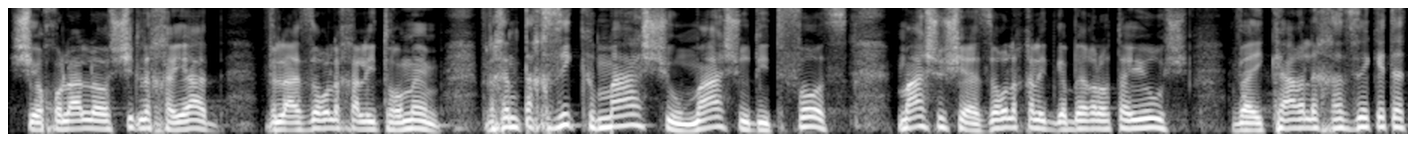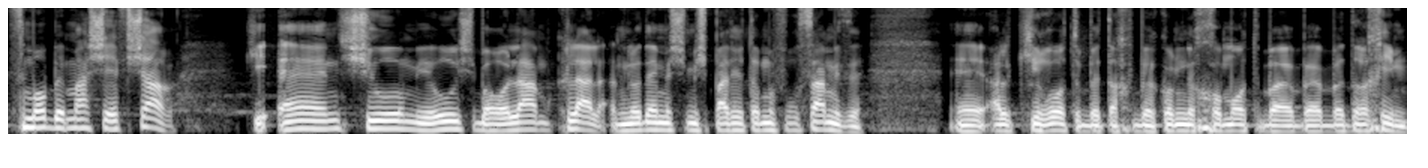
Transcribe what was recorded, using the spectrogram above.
שיכולה להושיט לך יד ולעזור לך להתרומם. ולכן תחזיק משהו, משהו, תתפוס, משהו שיעזור לך להתגבר על אותה ייאוש. והעיקר לחזק את עצמו במה שאפשר. כי אין שום ייאוש בעולם כלל, אני לא יודע אם יש משפט יותר מפורסם מזה, אה, על קירות בטח, בכל מיני חומות בדרכים.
